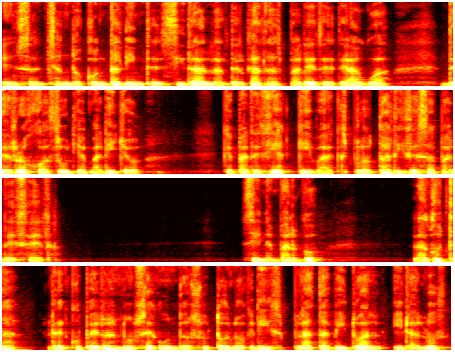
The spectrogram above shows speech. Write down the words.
ensanchando con tal intensidad las delgadas paredes de agua de rojo, azul y amarillo, que parecía que iba a explotar y desaparecer. Sin embargo, la gota recuperó en un segundo su tono gris plata habitual y la luz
